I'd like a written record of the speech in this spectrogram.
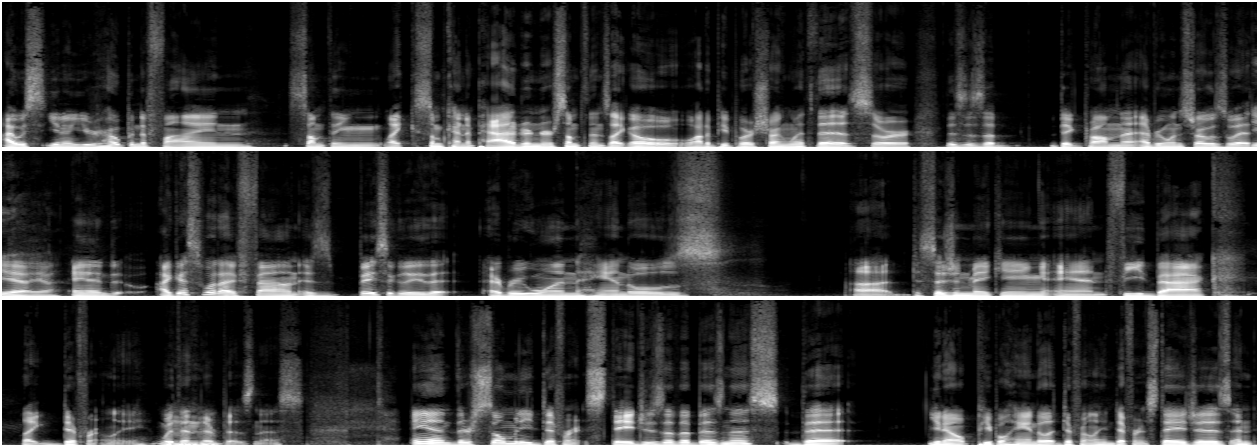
i was you know you're hoping to find something like some kind of pattern or something that's like oh a lot of people are struggling with this or this is a big problem that everyone struggles with yeah, yeah. and I guess what I found is basically that everyone handles uh, decision making and feedback like differently within their Mhm. business. And there's so many different stages of a business that you know people handle it differently in different stages. And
